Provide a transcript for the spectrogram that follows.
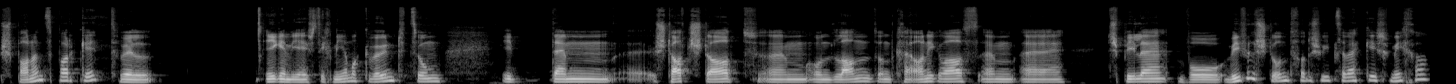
spannendes Parkett, weil irgendwie ist sich niemand gewöhnt, zum in dem äh, Stadtstaat ähm, und Land und keine Ahnung was ähm, äh, zu spielen, wo wie viele Stunden von der Schweiz weg ist, Micha?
